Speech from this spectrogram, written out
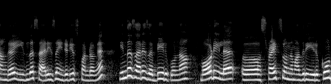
நாங்கள் இந்த சாரீஸை இன்ட்ரடியூஸ் பண்ணுறோங்க இந்த சாரீஸ் எப்படி இருக்கும்னா பாடியில் ஸ்ட்ரைப்ஸ் வந்த மாதிரி இருக்கும்.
